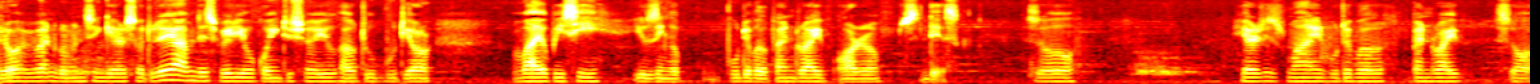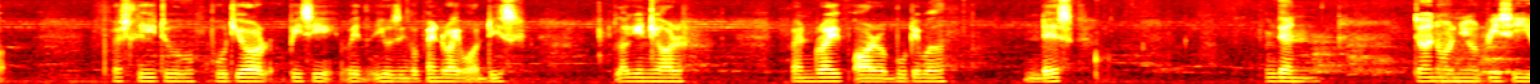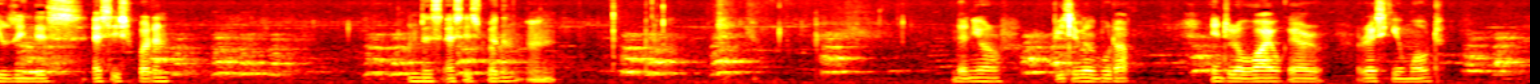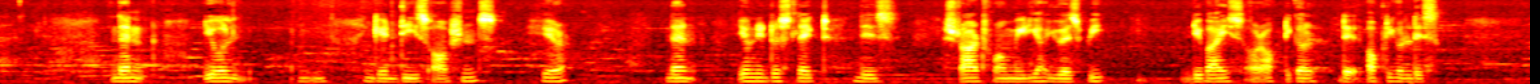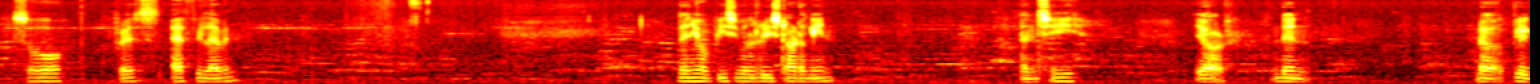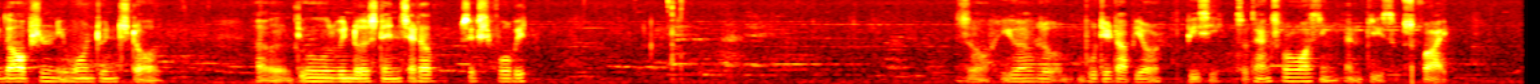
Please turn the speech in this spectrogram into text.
hello everyone Gurman Singh here. So today I'm this video going to show you how to boot your VAIO PC using a bootable pen drive or a disk. So here is my bootable pen drive. So firstly to boot your PC with using a pen drive or disk plug in your pen drive or bootable disk. Then turn on your PC using this assist button. This assist button and then your PC will boot up into the VAIO rescue mode. Then you will get these options here. Then you need to select this start from media USB device or optical optical disc. So press F11 then your PC will restart again and see your then uh, click the option you want to install. I will do Windows 10 setup 64 bit so you have booted up your PC so thanks for watching and please subscribe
